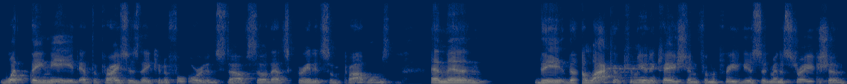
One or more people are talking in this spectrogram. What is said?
what they need at the prices they can afford and stuff. So that's created some problems. And then the the lack of communication from the previous administration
